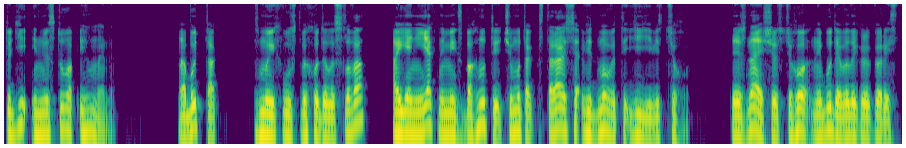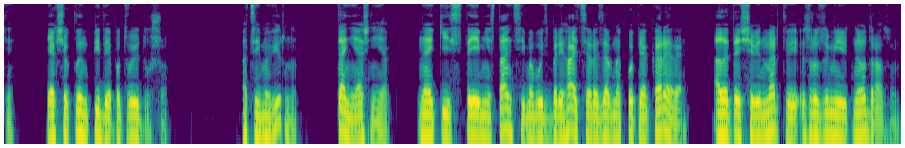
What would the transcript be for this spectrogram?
тоді інвестував і в мене. Мабуть, так. З моїх вуст виходили слова, а я ніяк не міг збагнути, чому так стараюся відмовити її від цього. Ти ж знаєш, що з цього не буде великої користі, якщо клин піде по твою душу. А це ймовірно? Та ні, аж ніяк. На якійсь таємній станції, мабуть, зберігається резервна копія карери, але те, що він мертвий, зрозуміють не одразу.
